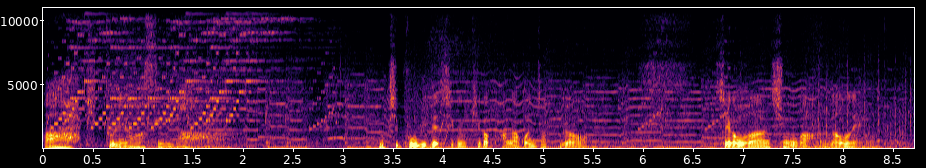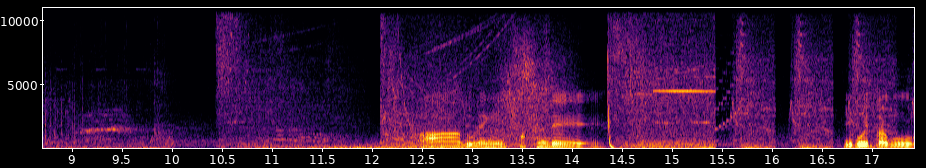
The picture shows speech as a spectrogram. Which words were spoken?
아, 픽돌이 나왔습니다. 60뽑인데 지금 픽업 하나 건졌고요. 제가 원하는 친구가 안 나오네요. 아, 노랭이 스파크인데, 이고 있다고.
